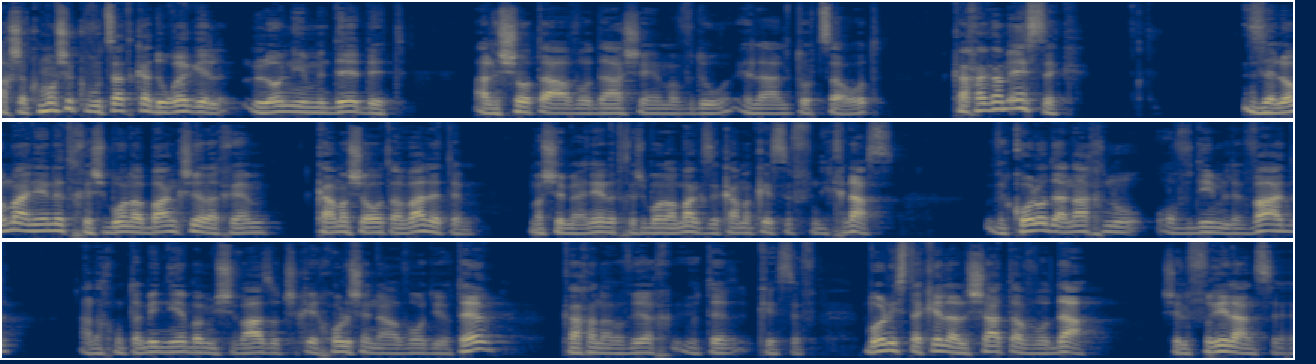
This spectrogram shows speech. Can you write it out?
עכשיו כמו שקבוצת כדורגל לא נמדדת על שעות העבודה שהם עבדו אלא על תוצאות, ככה גם עסק. זה לא מעניין את חשבון הבנק שלכם כמה שעות עבדתם, מה שמעניין את חשבון הבנק זה כמה כסף נכנס. וכל עוד אנחנו עובדים לבד, אנחנו תמיד נהיה במשוואה הזאת שככל שנעבוד יותר, ככה נרוויח יותר כסף. בואו נסתכל על שעת עבודה של פרילנסר,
